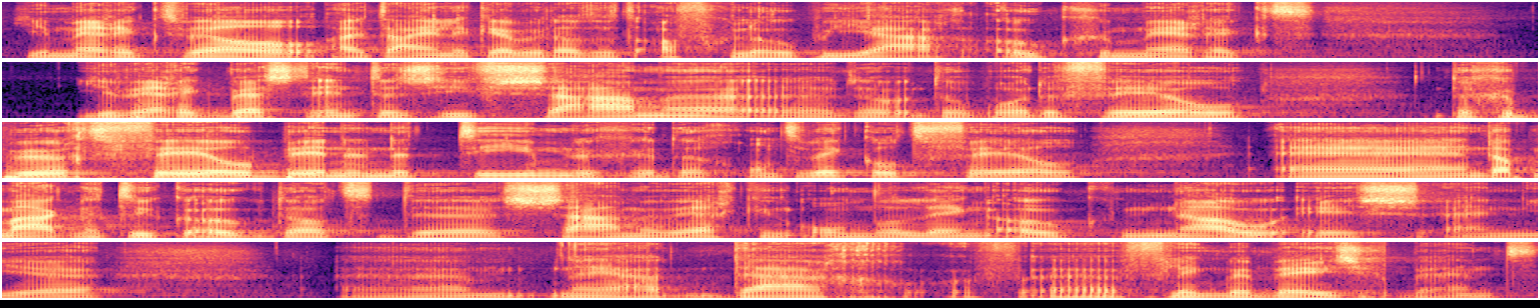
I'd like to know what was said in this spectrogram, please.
je merkt wel, uiteindelijk hebben we dat het afgelopen jaar ook gemerkt. Je werkt best intensief samen. Er, er, worden veel, er gebeurt veel binnen het team, er, ontwikkelt veel. En dat maakt natuurlijk ook dat de samenwerking onderling ook nauw is en je um, nou ja, daar uh, flink mee bezig bent.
